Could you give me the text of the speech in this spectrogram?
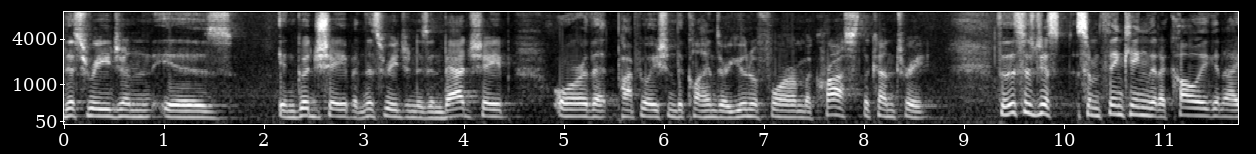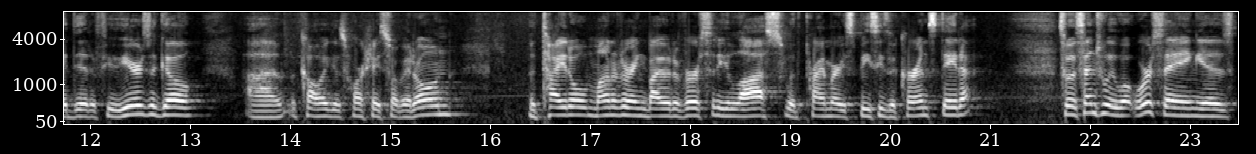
this region is in good shape and this region is in bad shape, or that population declines are uniform across the country. So this is just some thinking that a colleague and I did a few years ago. Uh, the colleague is Jorge Soberon. The title, Monitoring Biodiversity Loss with Primary Species Occurrence Data. So essentially what we're saying is,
